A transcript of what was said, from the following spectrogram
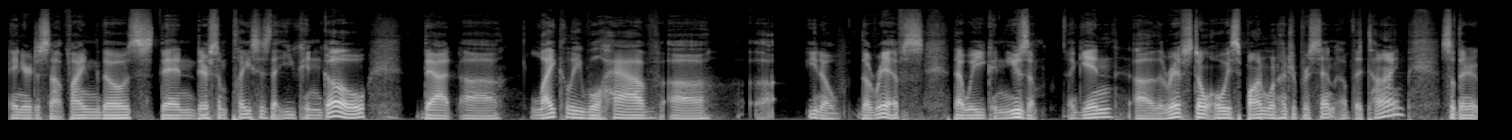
and you're just not finding those, then there's some places that you can go that uh, likely will have uh, you know the rifts that way you can use them again uh, the rifts don't always spawn 100% of the time so they're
